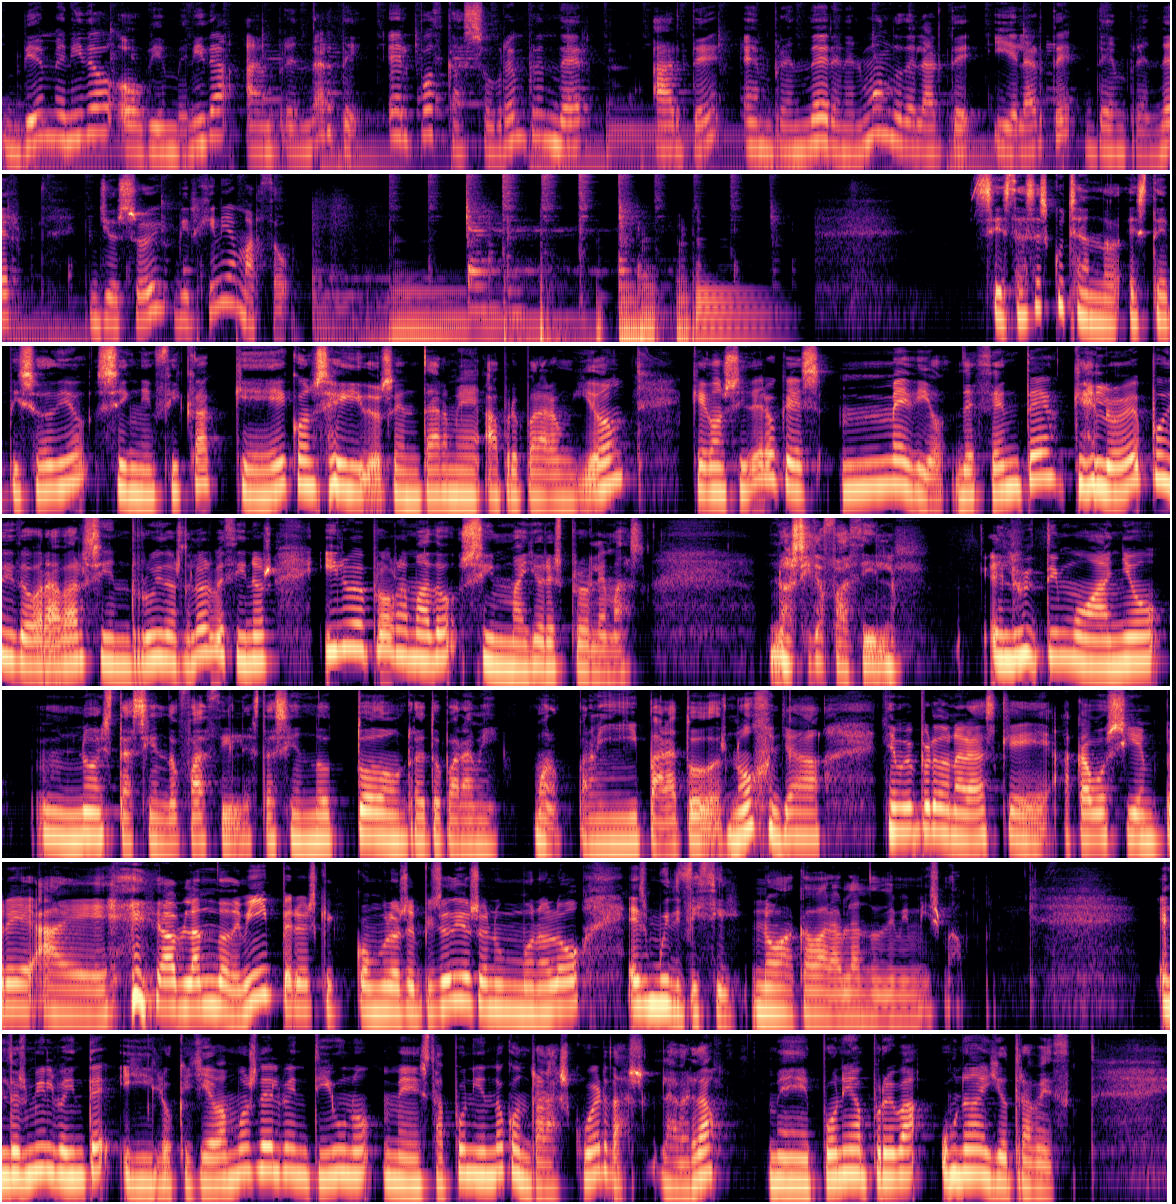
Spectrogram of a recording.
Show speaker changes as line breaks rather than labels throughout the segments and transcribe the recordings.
Bienvenido o bienvenida a Emprendarte, el podcast sobre emprender, arte, emprender en el mundo del arte y el arte de emprender. Yo soy Virginia Marzo. Si estás escuchando este episodio, significa que he conseguido sentarme a preparar un guion que considero que es medio decente, que lo he podido grabar sin ruidos de los vecinos y lo he programado sin mayores problemas. No ha sido fácil. El último año no está siendo fácil, está siendo todo un reto para mí. Bueno, para mí y para todos, ¿no? Ya, ya me perdonarás que acabo siempre eh, hablando de mí, pero es que como los episodios son un monólogo, es muy difícil no acabar hablando de mí misma. El 2020 y lo que llevamos del 21 me está poniendo contra las cuerdas, la verdad. Me pone a prueba una y otra vez.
